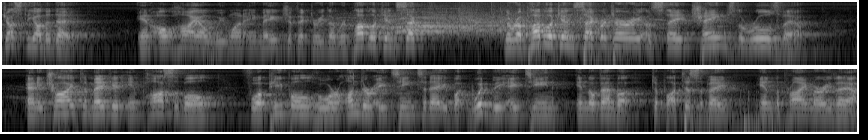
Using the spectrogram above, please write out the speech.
Just the other day, in Ohio, we won a major victory. The Republican sec, the Republican Secretary of State changed the rules there, and he tried to make it impossible for people who are under 18 today but would be 18 in November to participate in the primary there.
